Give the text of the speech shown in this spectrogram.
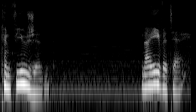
confusion, naivete.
